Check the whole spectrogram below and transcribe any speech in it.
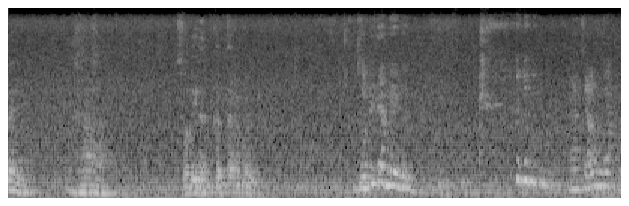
નહીં તમે ને આજુબાજુ હા. સોરી રદ કરતા ને કોઈ જોડી જા બે બધું હા ચાલુ રાખો.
